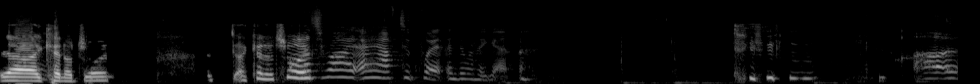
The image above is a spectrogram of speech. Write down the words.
Yeah, I Wait. cannot join. I cannot join. that's right. I have to quit and do it again. Uh,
